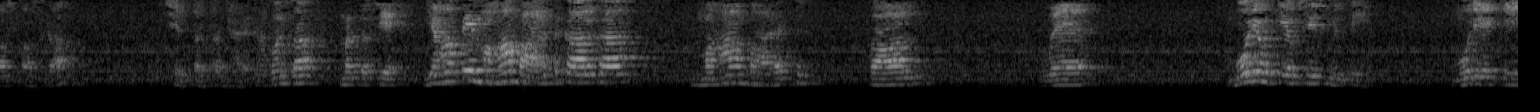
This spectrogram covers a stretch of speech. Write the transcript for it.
आसपास का क्षेत्र का ध्यान रखना कौन सा? मत्स्य। यहाँ पे महाभारत काल का महाभारत काल व मौर्यों के अवशेष मिलते हैं। मौर्य के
